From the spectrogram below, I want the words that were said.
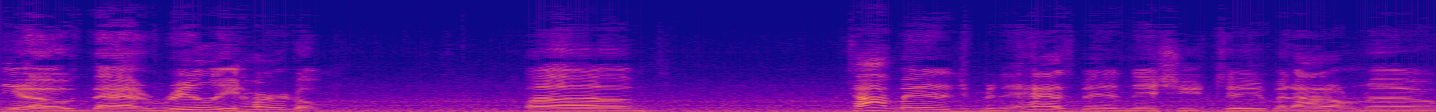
you know, that really hurt them. Um, time management has been an issue too, but I don't know.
